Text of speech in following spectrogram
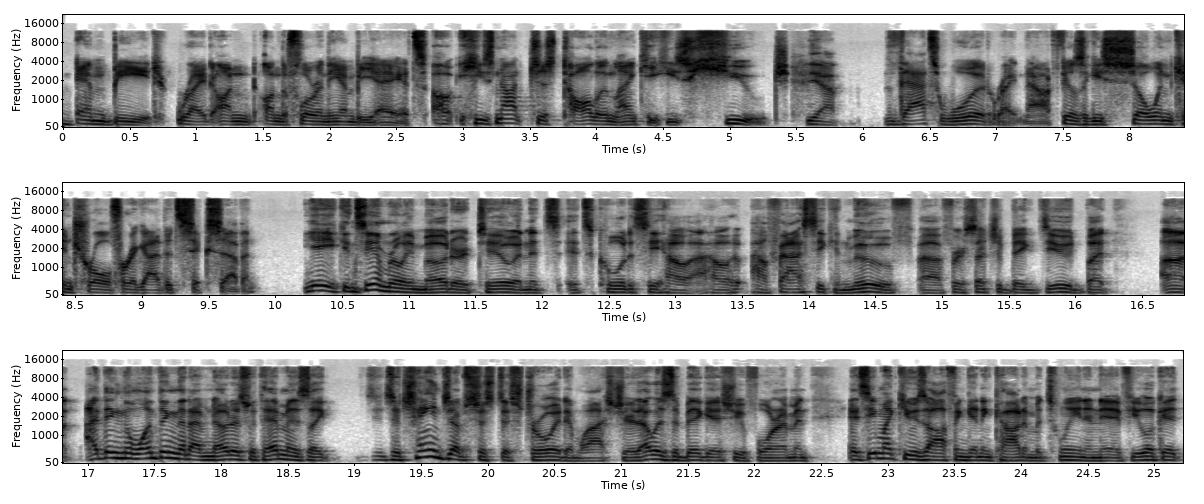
Embiid, right on on the floor in the NBA. It's oh, he's not just tall and lanky; he's huge. Yeah, that's Wood right now. It feels like he's so in control for a guy that's six seven. Yeah, you can see him really motor too, and it's it's cool to see how how how fast he can move uh, for such a big dude. But uh, I think the one thing that I've noticed with him is like the changeups just destroyed him last year. That was a big issue for him, and it seemed like he was often getting caught in between. And if you look at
